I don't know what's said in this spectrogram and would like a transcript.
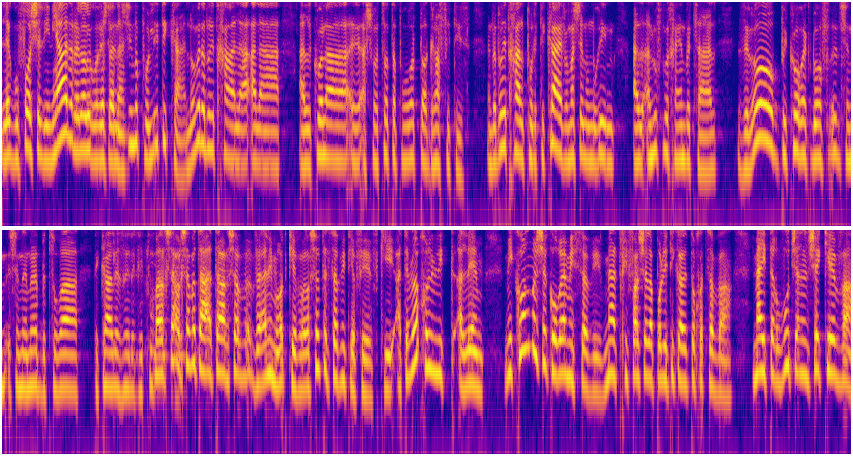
לגופו של עניין ולא לגופו של אדם. אנשים בפוליטיקה, אני לא מדבר איתך על, על, על כל ההשמצות הפרועות בגרפיטיז. אני מדבר איתך על פוליטיקאי ומה שהם אומרים על אלוף מכהן בצה"ל. זה לא ביקורת באופן שנאמרת בצורה, נקרא לזה לגיטימית. אבל עכשיו, עכשיו אתה, אתה עכשיו, והיה לי מאוד כיף, אבל עכשיו אתה קצת מתייפייף, כי אתם לא יכולים להתעלם מכל מה שקורה מסביב, מהדחיפה של הפוליטיקה לתוך הצבא, מההתערבות של אנשי קבע,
